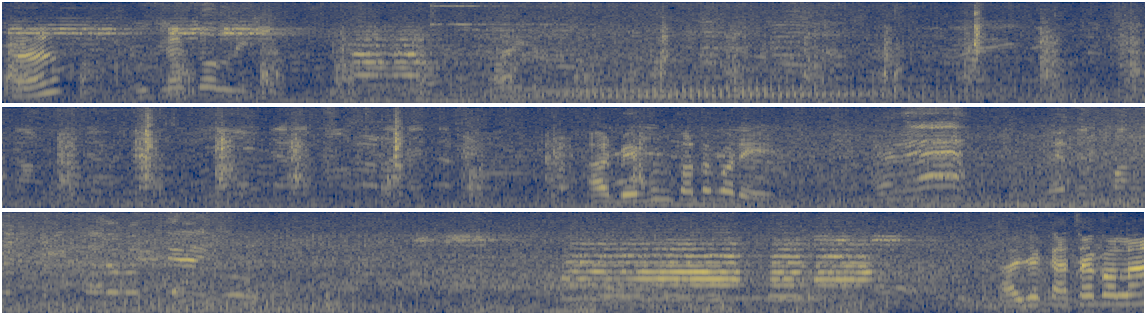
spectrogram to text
হ্যাঁ? আর বেগুন কত করে? আর যে কাঁচা কলা?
